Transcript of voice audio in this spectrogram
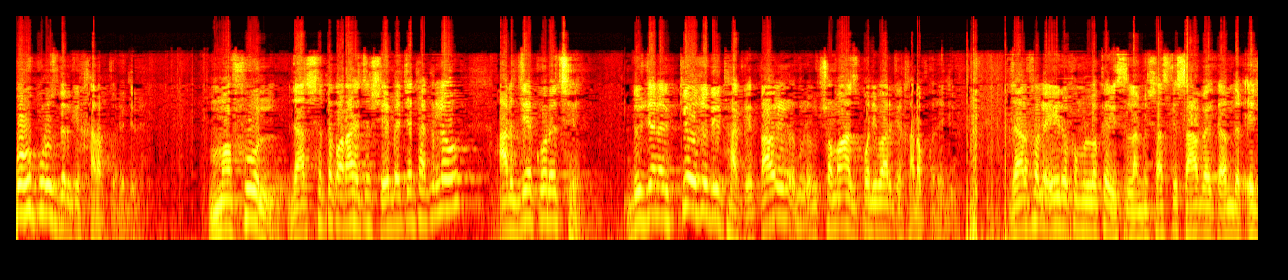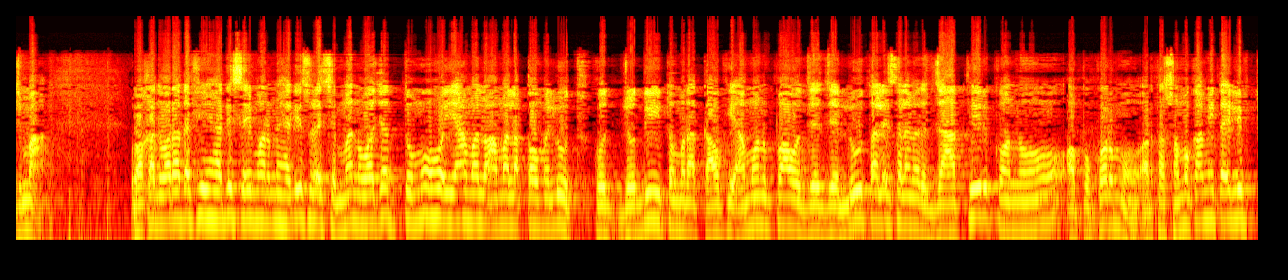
বহু পুরুষদেরকে খারাপ করে দেবে। মফুল, যার সাথে করা হয়েছে সে বেঁচে থাকলেও আর যে করেছে, দুজনের কেউ যদি থাকে তাহলে সমাজ, পরিবারকে খারাপ করে দিবে। যার ফলে এইরকম লোকের ইসলামী শাস্তি কওমে লুত যদি তোমরা কাউকে এমন পাও যে লুত আলাইহিস জাতির কোন অপকর্ম, অর্থাৎ সমকামিতায় লিপ্ত,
